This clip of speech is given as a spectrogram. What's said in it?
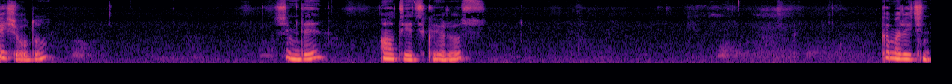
Beş oldu. Şimdi altıya çıkıyoruz. Kamera için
